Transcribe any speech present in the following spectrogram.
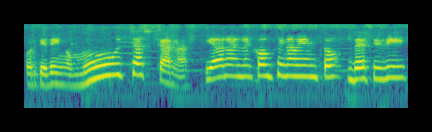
porque tengo muchas canas. Y ahora en el confinamiento decidí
